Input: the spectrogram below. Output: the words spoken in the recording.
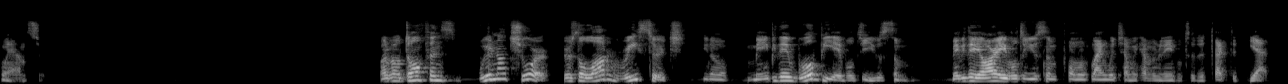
to answer. What about dolphins? We're not sure. There's a lot of research. You know, maybe they will be able to use some, maybe they are able to use some form of language and we haven't been able to detect it yet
